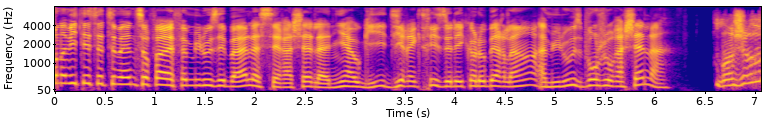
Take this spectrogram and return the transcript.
Mon invité cette semaine sur Phare FM Mulhouse et Bâle, c'est Rachel Niaougui, directrice de l'école au Berlin à Mulhouse. Bonjour Rachel. Bonjour.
